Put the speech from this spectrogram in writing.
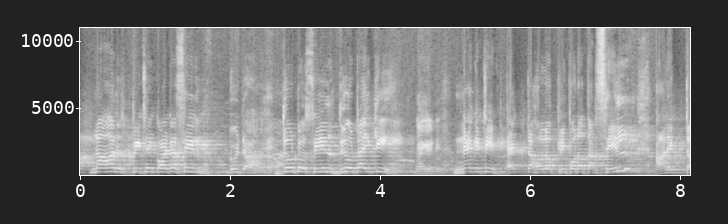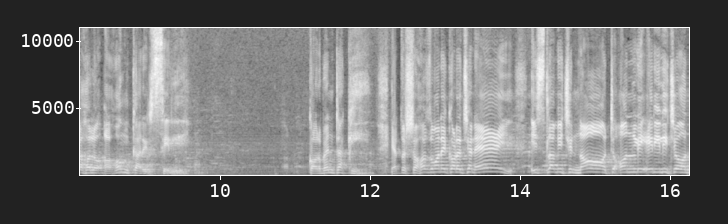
আপনার পিঠে কয়টা সিল? দুইটা। দুটো সিল দুটাই কি? নেগেটিভ একটা হলো কৃপণতার সিল আরেকটা হলো অহংকারের সিল। করবেনটা কি? এত সহজ মনে করেছেন এই Islam is not only a religion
